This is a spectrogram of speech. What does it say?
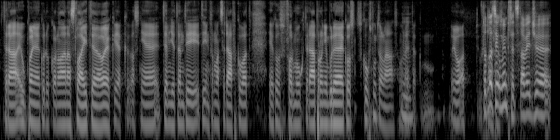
která je úplně jako dokonalá na slide, jo. Jak, jak vlastně těm dětem ty, ty informace dávkovat jako formou, která pro ně bude jako zkousnutelná. Samozřejmě. Hmm. Tak, jo, a Tohle si umím představit, že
